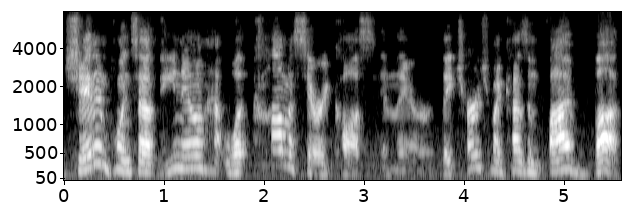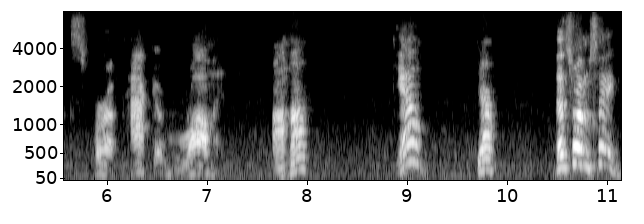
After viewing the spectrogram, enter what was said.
Shannon points out, do you know how, what commissary costs in there? They charged my cousin five bucks for a pack of ramen. Uh huh. Yeah. Yeah. That's what I'm saying.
